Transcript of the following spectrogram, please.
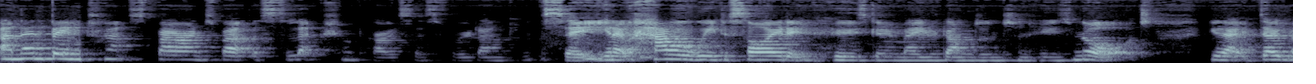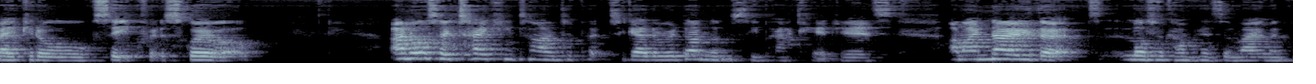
and then being transparent about the selection process for redundancy. You know, how are we deciding who's going to be made redundant and who's not? You know, don't make it all secret squirrel. And also taking time to put together redundancy packages. And I know that a lot of companies at the moment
